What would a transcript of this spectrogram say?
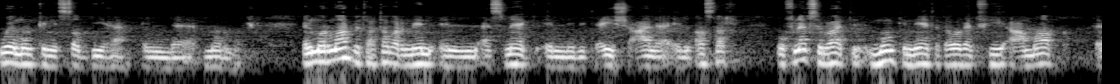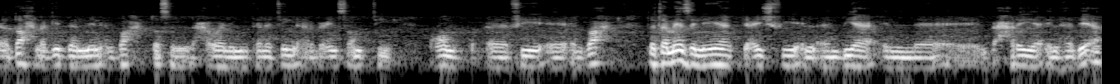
وممكن يصطاد بيها المرمر. المرمار بتعتبر من الأسماك اللي بتعيش على الأثر. وفي نفس الوقت ممكن إن هي تتواجد في أعماق ضحلة جدا من البحر تصل لحوالي من 30 ل 40 سنتي عمق في البحر. تتميز إن هي تعيش في البيئة البحرية الهادئة.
